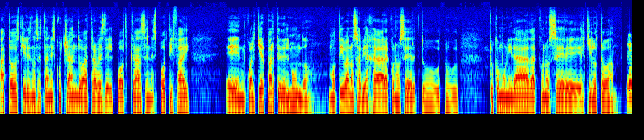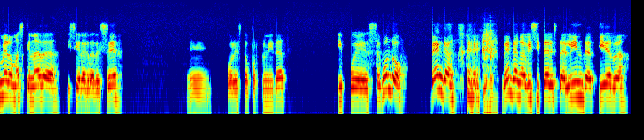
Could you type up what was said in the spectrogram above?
a todos quienes nos están escuchando a través del podcast en Spotify, en cualquier parte del mundo. Motívanos a viajar, a conocer tu, tu, tu comunidad, a conocer eh, el Quilotoa. Primero, más que nada, quisiera agradecer eh, por esta oportunidad. Y pues, segundo, vengan, vengan a visitar esta linda tierra,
